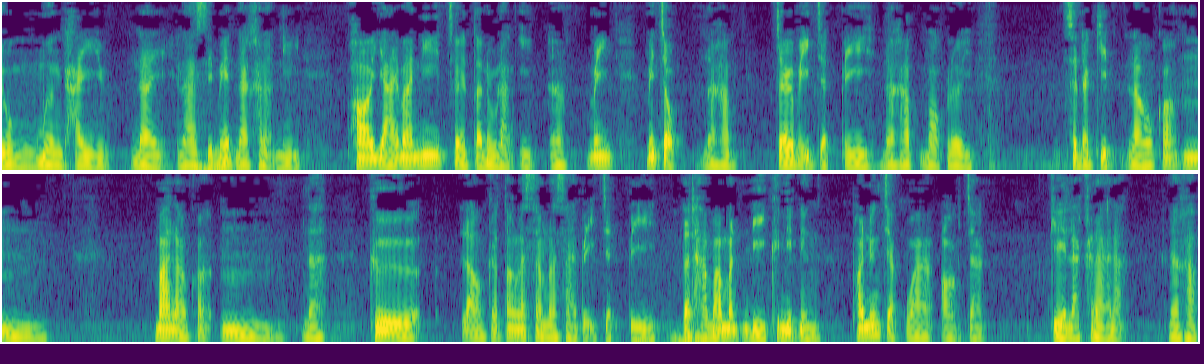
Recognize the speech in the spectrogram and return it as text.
ดวงเมืองไทยในราศีเมษณขณะนี้ พอย้ายมานี่เจอตนุหลักอีกอะไม่ไม่จบนะครับ เจอไปอีกเจ็ดปีนะครับ บอกเลย เศรษฐกิจเราก็อืม บ้านเราก็ อืมนะ คือเราก็ต้องรักษาระสายไปอีกเจ็ดปี แต่ถามว่ามันดีขึ้นนิดหนึ่ง เพราะเนื่องจากว่าออกจากเกณฑ์ลัคนาละนะครับ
